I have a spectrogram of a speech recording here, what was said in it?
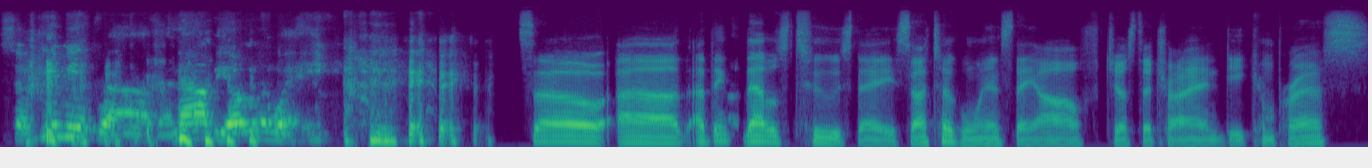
So give me a job, and I'll be on the way. So uh I think that was Tuesday. So I took Wednesday off just to try and decompress.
